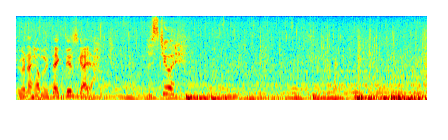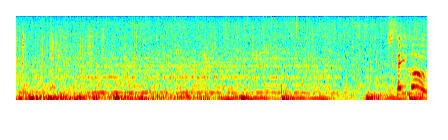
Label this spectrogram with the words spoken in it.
you're gonna help me take this guy out. Let's do it. Stay low.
